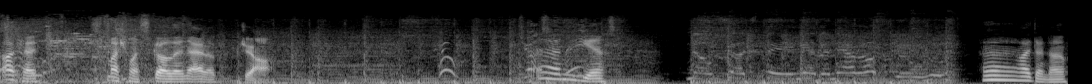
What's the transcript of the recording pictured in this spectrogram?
Okay, smash my skull in out of jar. And yeah. Uh, I don't know.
